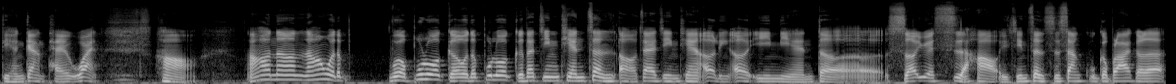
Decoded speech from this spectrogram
底横杠台湾好。然后呢，然后我的。我有部落格，我的部落格在今天正呃，在今天二零二一年的十二月四号已经正式上 Google Blog 了。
